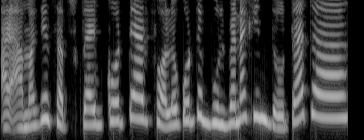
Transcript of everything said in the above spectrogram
আর আমাকে সাবস্ক্রাইব করতে আর ফলো করতে ভুলবে না কিন্তু। টাটা!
